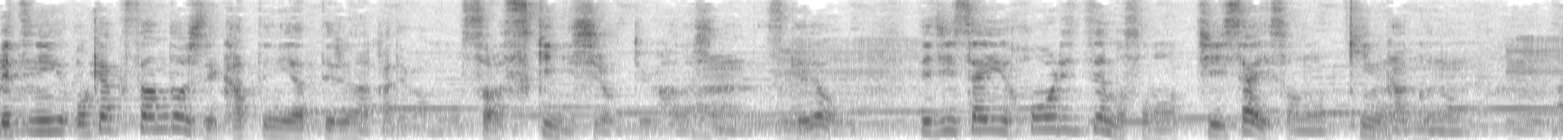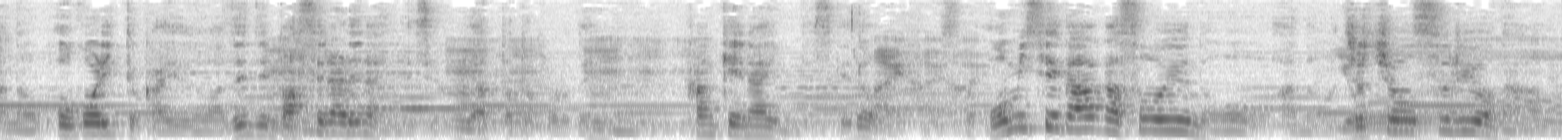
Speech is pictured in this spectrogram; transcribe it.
別にお客さん同士で勝手にやってる中ではもうそれは好きにしろっていう話なんですけど、で実際法律でもその小さいその金額の,、うん。あのおごりとかいうのは全然罰せられないんですよ、うん。やったところで、うん。関係ないんですけど、お店側がそういうのをあの助長するような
